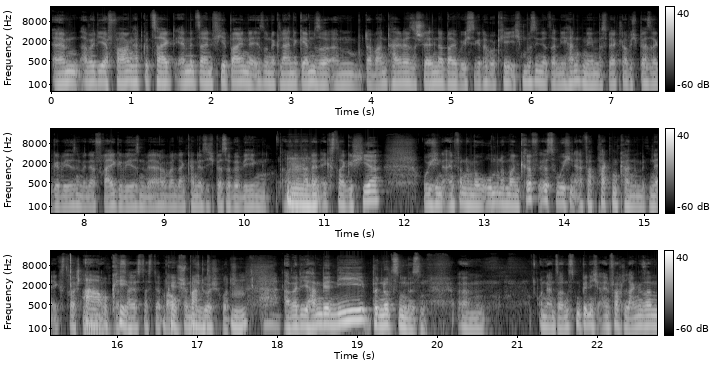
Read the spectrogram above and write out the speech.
Ähm, aber die Erfahrung hat gezeigt, er mit seinen vier Beinen, der ist so eine kleine Gemse. Ähm, da waren teilweise Stellen dabei, wo ich gedacht habe, okay, ich muss ihn jetzt an die Hand nehmen. Es wäre, glaube ich, besser gewesen, wenn er frei gewesen wäre, weil dann kann er sich besser bewegen. Aber dann hat er ein extra Geschirr, wo ich ihn einfach nochmal oben nochmal einen Griff ist, wo ich ihn einfach packen kann mit einer extra Schnelle. Ah, okay. Das heißt, dass der Bauch Okay, nicht durchrutscht. Aber die haben wir nie benutzen müssen. Ähm, und ansonsten bin ich einfach langsam,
